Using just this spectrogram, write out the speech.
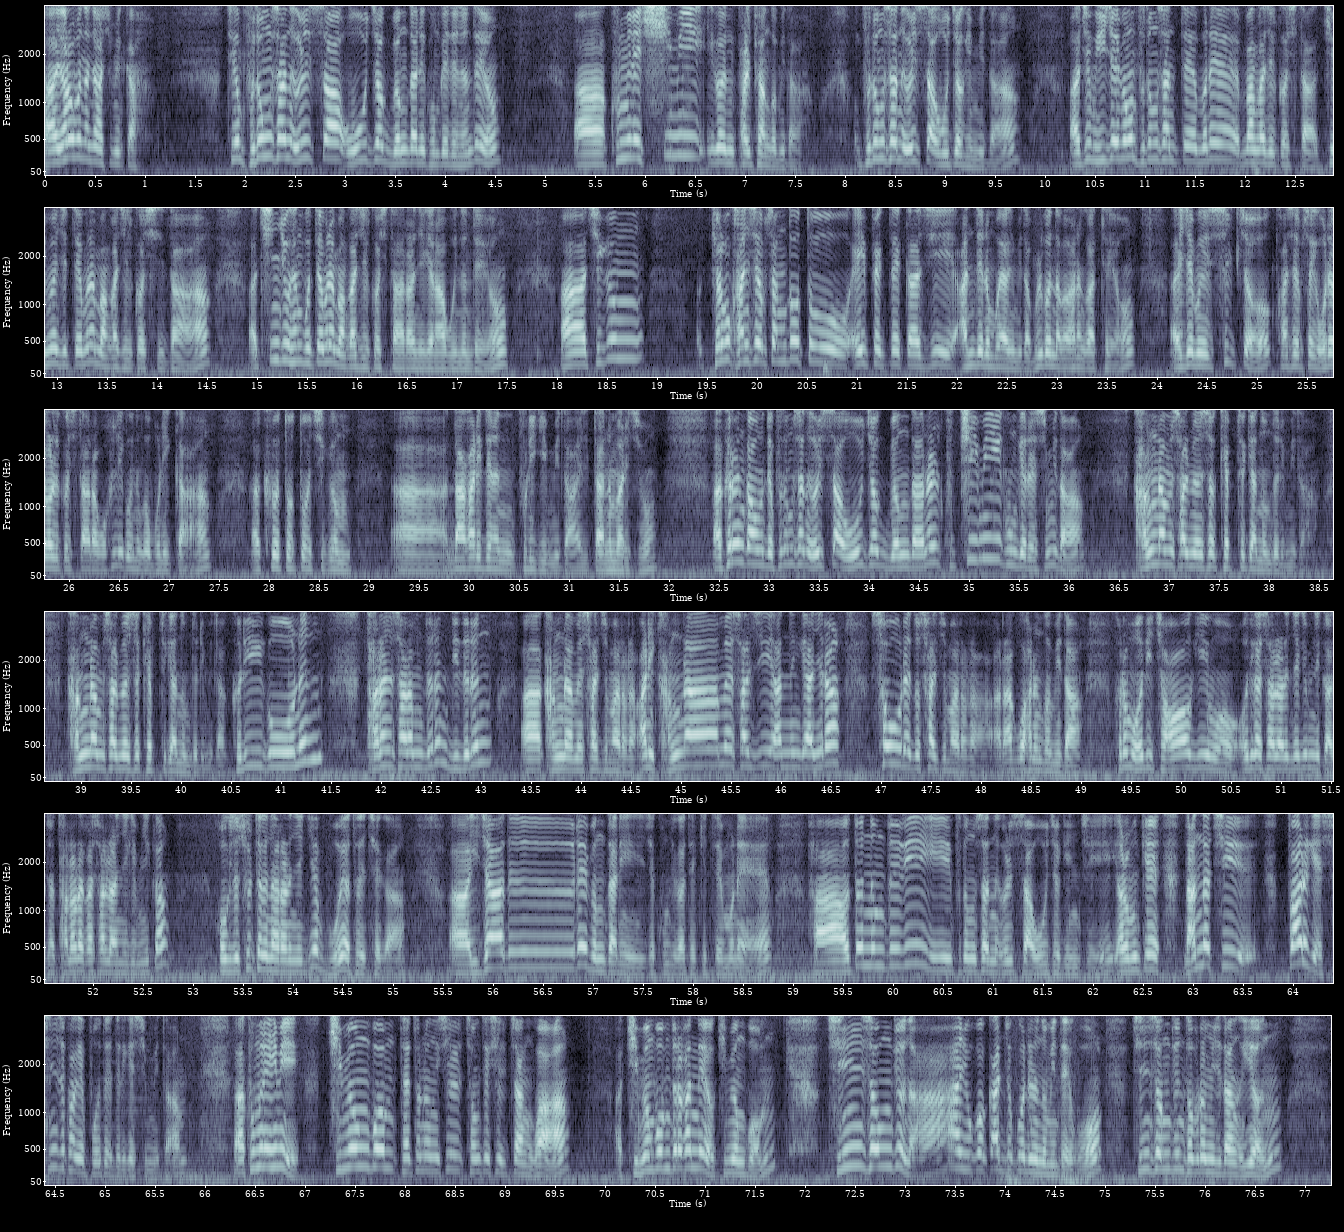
아, 여러분 안녕하십니까. 지금 부동산 을사 5적 명단이 공개됐는데요. 아, 국민의 힘이 이건 발표한 겁니다. 부동산 을사 5적입니다. 아, 지금 이재명은 부동산 때문에 망가질 것이다. 김현지 때문에 망가질 것이다. 아, 친중 행보 때문에 망가질 것이다. 라는 얘기가 나오고 있는데요. 아, 지금 결국 관세 협상도 또 에이펙 때까지 안 되는 모양입니다. 물 건너가는 것 같아요. 아, 이재명이 슬쩍 관세 협상이 오래 걸릴 것이다라고 흘리고 있는 거 보니까 아, 그것도 또 지금 아, 나가리 되는 분위기입니다. 일단은 말이죠. 아, 그런 가운데 부동산 을사 5적 명단을 국힘이 공개를 했습니다. 강남 살면서 갭투기한 놈들입니다. 강남 살면서 갭투기한 놈들입니다. 그리고는 다른 사람들은 니들은 아, 강남에 살지 말아라. 아니 강남에 살지 않는 게 아니라 서울에도 살지 말아라라고 하는 겁니다. 그럼 어디 저기 뭐 어디 가 살라는 얘기입니까? 저 달나라가 살라는 얘기입니까? 거기서 출퇴근하라는 얘기가 뭐야 도대체가 아, 이자들의 명단이 이제 공개가 됐기 때문에 아, 어떤 놈들이 이 부동산 을사 오적인지 여러분께 낱낱이 빠르게 신속하게 보도해 드리겠습니다 아, 국민의힘이 김용범 대통령실 정책실장과 아, 김용범 들어갔네요. 김용범. 진성준, 아, 요거 깐족거리는 놈인데, 요거. 진성준 더불어민주당 의원.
